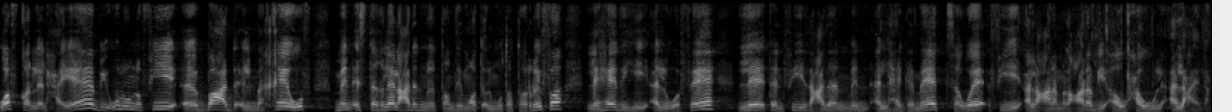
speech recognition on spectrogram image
وفقا للحياة بيقولوا إنه في بعض المخاوف من استغلال عدد من التنظيمات المتطرفة لهذه الوفاة لتنفيذ عدد من الهجمات سواء في العالم العربي أو حول العالم.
